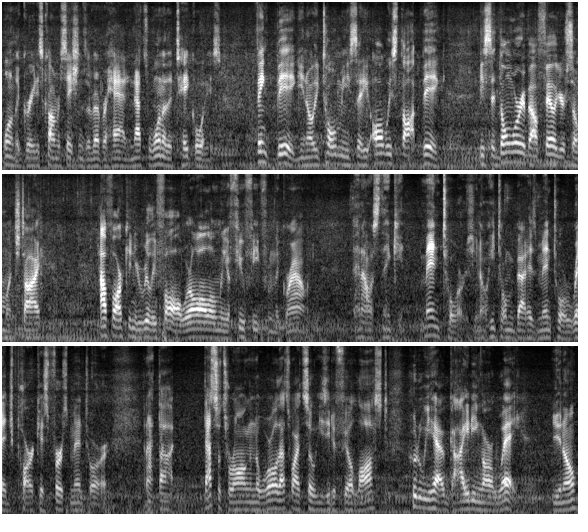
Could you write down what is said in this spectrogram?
one of the greatest conversations I've ever had, and that's one of the takeaways. Think big. You know, he told me, he said he always thought big. He said, don't worry about failure so much, Ty. How far can you really fall? We're all only a few feet from the ground. And I was thinking, mentors. You know, he told me about his mentor, Reg Park, his first mentor. And I thought, that's what's wrong in the world. That's why it's so easy to feel lost. Who do we have guiding our way? You know,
